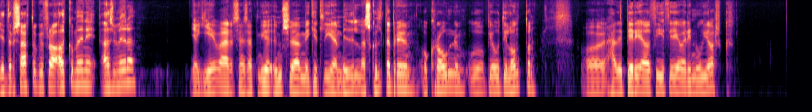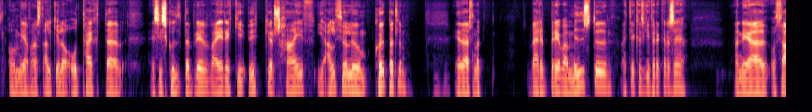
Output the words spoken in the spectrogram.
Getur þú sagt okkur frá aðkomiðinni að þessum viðræðum? Já, ég var sem sagt mjög umsveða mikill í að miðla skuldabrifum og krónum og bjóð í London og hafði byrjað á því þegar ég var í New York og mér fannst algjörlega ótækt að þessi skuldabrif væri ekki uppgjörshæf í alþjóðlegum kaupöllum eða svona verbreyfa miðstöðum, ætti ég kannski fyrir að segja. Þannig að, og þá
